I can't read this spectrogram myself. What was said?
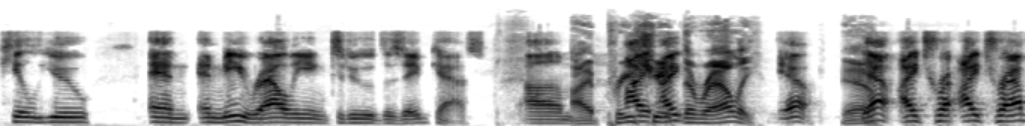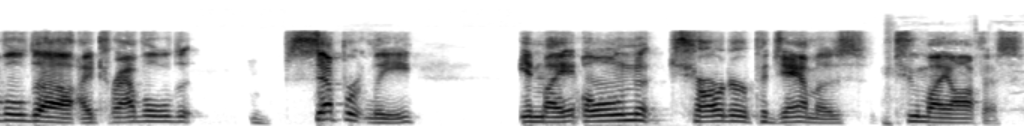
kill you. And, and me rallying to do the Zabecast. Um, I appreciate I- the rally. yeah. Yeah. Yeah, I tra- I traveled uh, I traveled separately in my own charter pajamas to my office.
